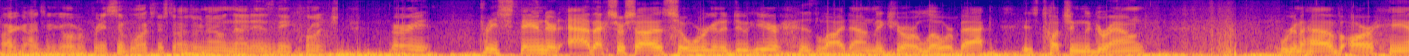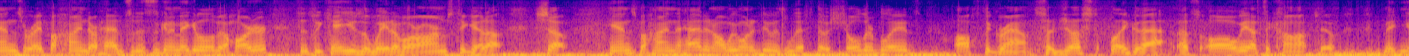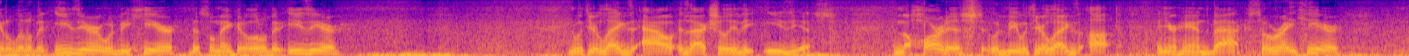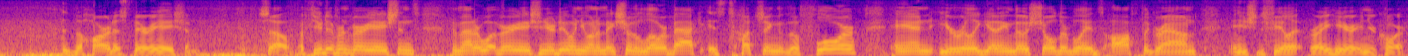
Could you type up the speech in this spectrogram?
All right, guys, we're gonna go over a pretty simple exercise right now, and that is the crunch. Very pretty standard ab exercise. So what we're gonna do here is lie down, make sure our lower back is touching the ground. We're gonna have our hands right behind our head. So this is gonna make it a little bit harder since we can't use the weight of our arms to get up. So hands behind the head and all we wanna do is lift those shoulder blades off the ground. So just like that. That's all we have to come up to. Making it a little bit easier would be here. This will make it a little bit easier. And with your legs out is actually the easiest. And the hardest would be with your legs up and your hands back. So right here is the hardest variation. So a few different variations, no matter what variation you're doing, you wanna make sure the lower back is touching the floor and you're really getting those shoulder blades off the ground and you should feel it right here in your core.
